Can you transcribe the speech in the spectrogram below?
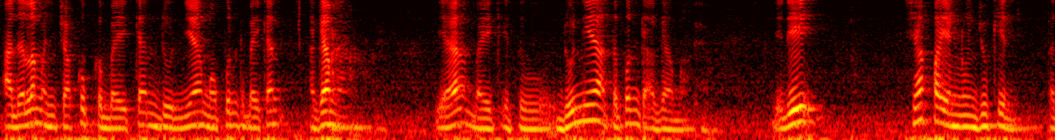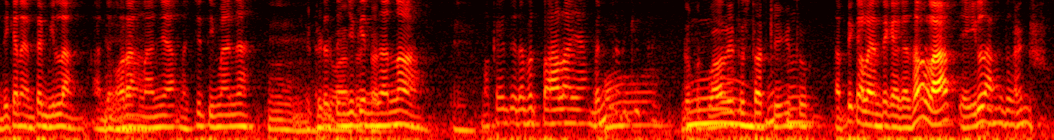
adalah mencakup kebaikan dunia maupun kebaikan agama. Ya, baik itu dunia ataupun ke agama. Jadi siapa yang nunjukin? Tadi kan ente bilang ada orang nanya masjid di mana? Hmm. Itu Kita tunjukin Ustaz? sana. Iya. Maka ente dapat pahala ya. Benar gitu. Dapat pahala itu Ustaz kayak gitu. Tapi kalau ente kagak sholat, ya hilang tuh. Aduh.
